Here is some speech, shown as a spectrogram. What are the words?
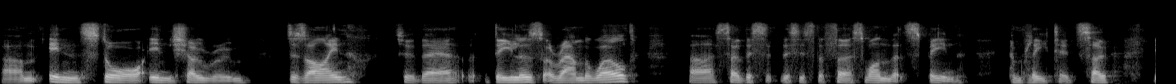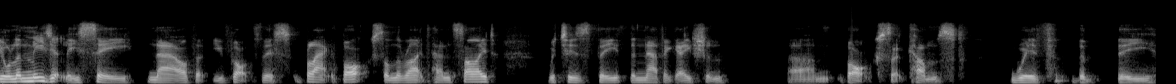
um, in-store, in-showroom design to their dealers around the world. Uh, so this this is the first one that's been completed. So you'll immediately see now that you've got this black box on the right-hand side, which is the, the navigation um, box that comes with the, the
